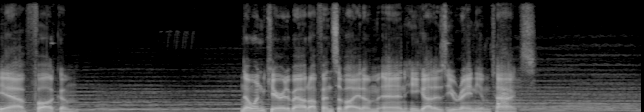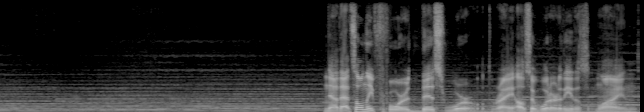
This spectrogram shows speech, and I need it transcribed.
Yeah, fuck him. No one cared about offensive item and he got his uranium tax. Now that's only for this world, right? Also, what are these lines?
